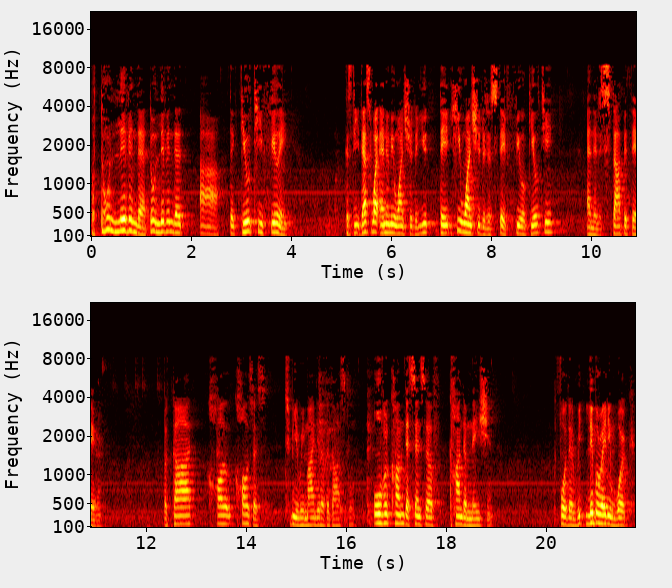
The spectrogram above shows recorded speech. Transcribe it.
but don't live in that. Don't live in that, uh, the guilty feeling. Because that's what enemy wants you to, you, they, he wants you to just stay, feel guilty, and then stop it there. But God call, calls us to be reminded of the gospel. Overcome that sense of condemnation for the liberating work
